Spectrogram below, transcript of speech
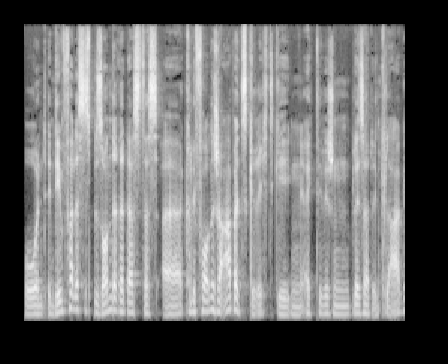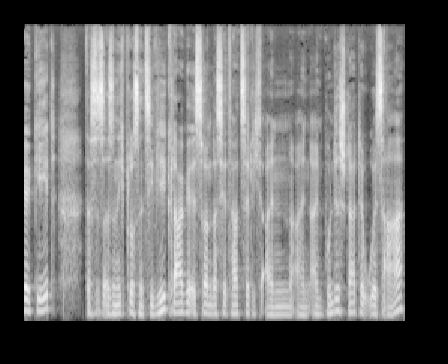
Und in dem Fall ist das Besondere, dass das äh, kalifornische Arbeitsgericht gegen Activision Blizzard in Klage geht. Dass es also nicht bloß eine Zivilklage ist, sondern dass hier tatsächlich ein, ein, ein Bundesstaat der USA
